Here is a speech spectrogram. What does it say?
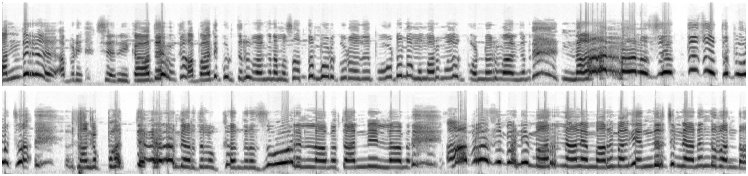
வந்துரு. அப்படி சரி காதே காப்பாற்றி கொடுத்துருவாங்க. நம்ம சத்தம் போடக்கூடாது. போட்டு நம்ம மருமக கொண்டு வருவாங்கன்னு நாலு நாளும் செத்து செத்து போச்சா. நாங்கள் பத்து பேர் அந்த இடத்துல உட்காந்துரும் சோறு இல்லாமல் தண்ணி இல்லாமல் ஆப்ரேஷன் பண்ணி மறுநாள் என் மருமக எந்திரிச்சு நடந்து வந்தா.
